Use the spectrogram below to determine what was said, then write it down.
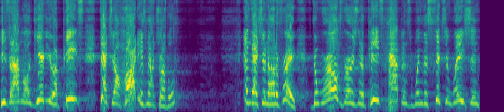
He said, I'm going to give you a peace that your heart is not troubled and that you're not afraid. The world's version of peace happens when the situation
